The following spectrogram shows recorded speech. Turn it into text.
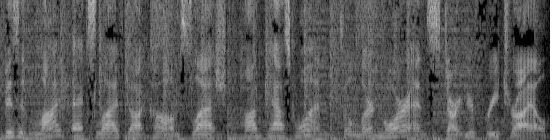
Visit livexlive.com slash podcast one to learn more and start your free trial.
